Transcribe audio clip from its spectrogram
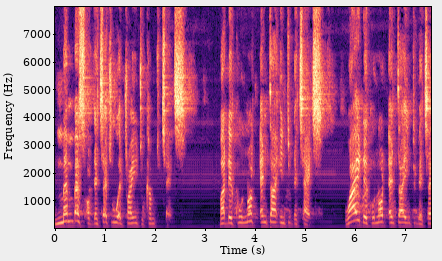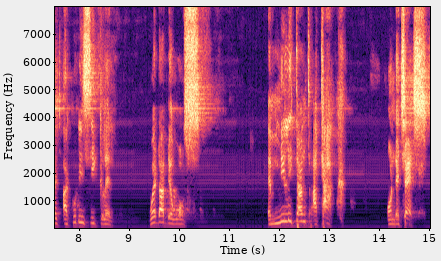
members of the church who were trying to come to church, but they could not enter into the church. Why they could not enter into the church, I couldn't see clearly whether there was a militant attack on the church.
